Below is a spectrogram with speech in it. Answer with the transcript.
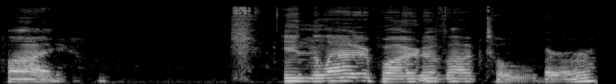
high. In the latter part of October,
